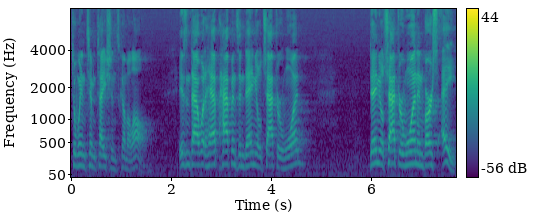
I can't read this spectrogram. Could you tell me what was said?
to when temptations come along. Isn't that what ha- happens in Daniel chapter 1? Daniel chapter 1 and verse 8.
